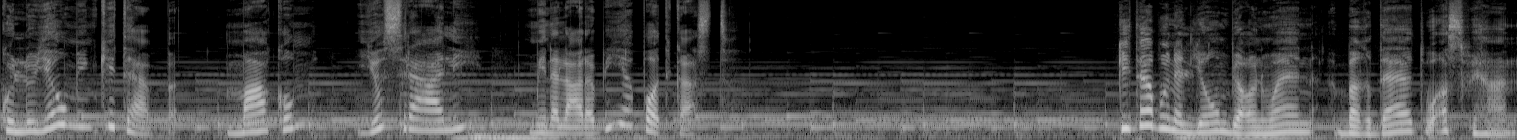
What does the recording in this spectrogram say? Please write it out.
كل يوم كتاب. معكم يسرى علي من العربية بودكاست. كتابنا اليوم بعنوان بغداد وأصفهان.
